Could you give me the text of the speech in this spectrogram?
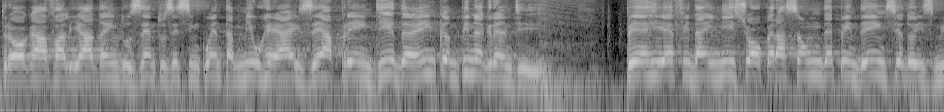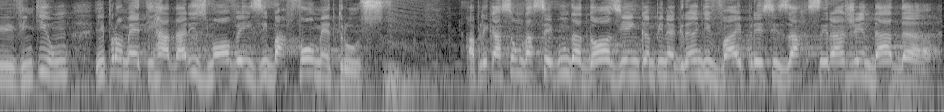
Droga avaliada em 250 mil reais é apreendida em Campina Grande. PRF dá início à Operação Independência 2021 e promete radares móveis e bafômetros. A aplicação da segunda dose em Campina Grande vai precisar ser agendada.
